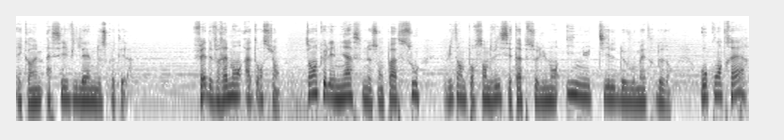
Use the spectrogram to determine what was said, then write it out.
est quand même assez vilaine de ce côté-là. Faites vraiment attention, tant que les miasmes ne sont pas sous 80% de vie, c'est absolument inutile de vous mettre dedans. Au contraire,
